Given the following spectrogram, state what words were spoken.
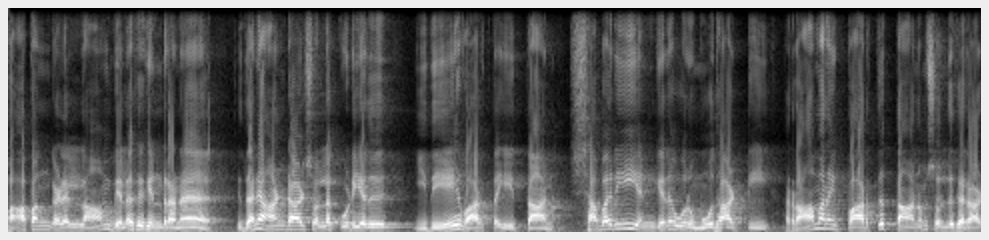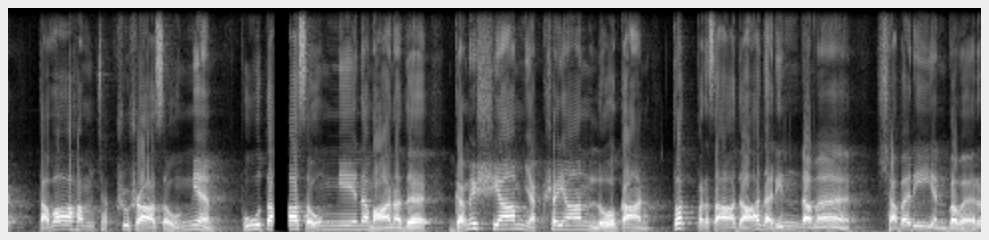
பாபங்கள் எல்லாம் விலகுகின்றன. இதுதானே ஆண்டாள் சொல்லக்கூடியது? இதே வார்த்தையைத்தான் சபரி என்கிற ஒரு மூதாட்டி ராமனை பார்த்து தானும் சொல்லுகிறாள். தவாஹம் சக்ஷுஷா சௌமிய பூதா சௌமியேன மானத கமிஷ்யாம் யக்ஷயான் லோகான் தொத் பிரசாதாத் அறிந்தம சபரி என்பவர்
